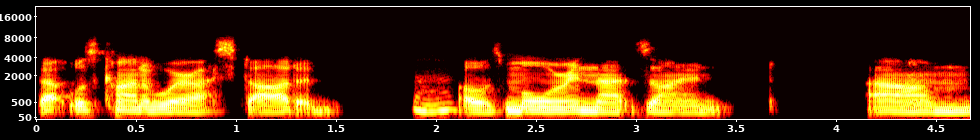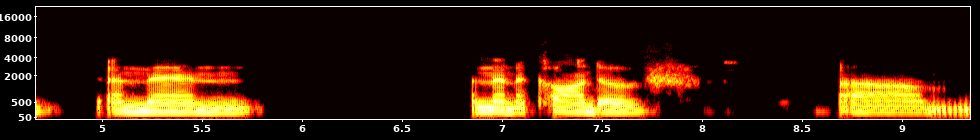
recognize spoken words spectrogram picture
that was kind of where i started. Mhm. i was more in that zone. Um and then and then a kind of um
